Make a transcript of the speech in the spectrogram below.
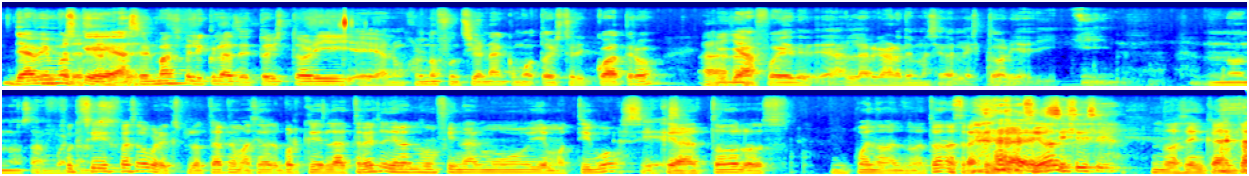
Ya vimos que hacer más películas de Toy Story eh, a lo mejor no funciona como Toy Story 4, Ajá. que ya fue de alargar demasiado la historia y, y no nos dan Fue- buenos. sí, fue sobreexplotar demasiado, porque la 3 le dieron un final muy emotivo Sí, que a todos los, bueno, a toda nuestra generación sí, sí, sí. nos encantó,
